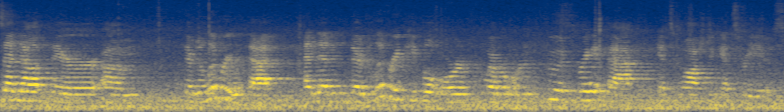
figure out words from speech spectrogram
send out their, um, their delivery with that, and then their delivery people or whoever ordered the food bring it back, gets washed, it gets reused.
